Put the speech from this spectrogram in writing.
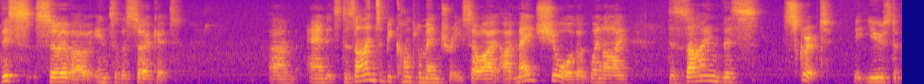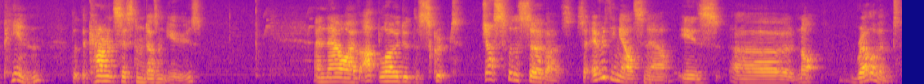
this servo into the circuit um, and it's designed to be complementary so I, I made sure that when I designed this script it used a pin that the current system doesn't use and now I've uploaded the script just for the servos. So everything else now is uh, not relevant.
